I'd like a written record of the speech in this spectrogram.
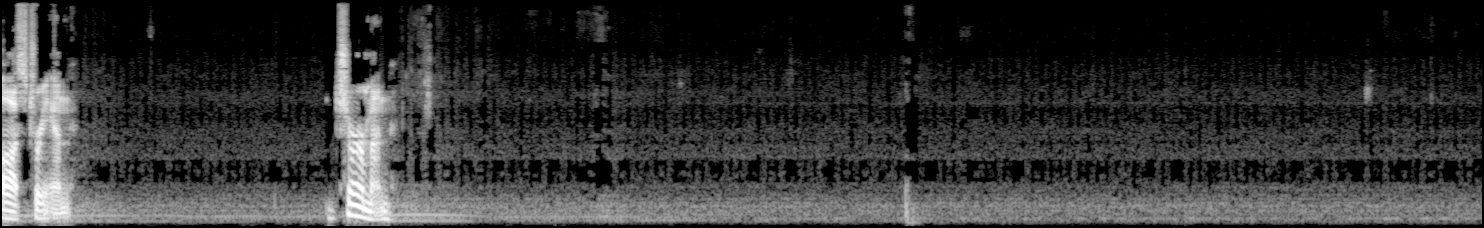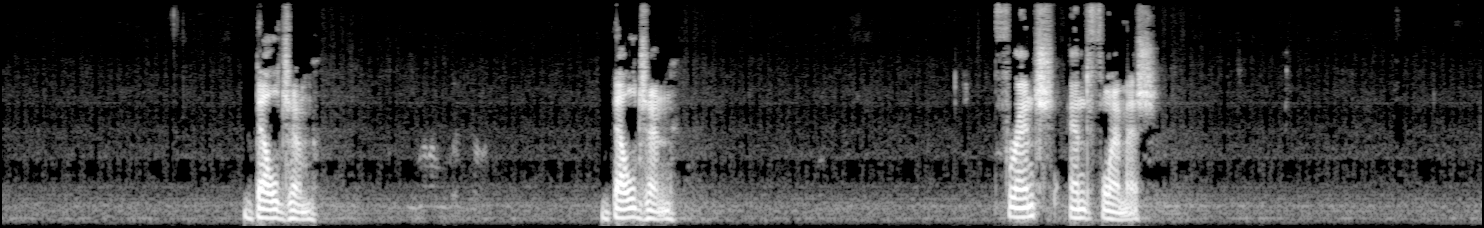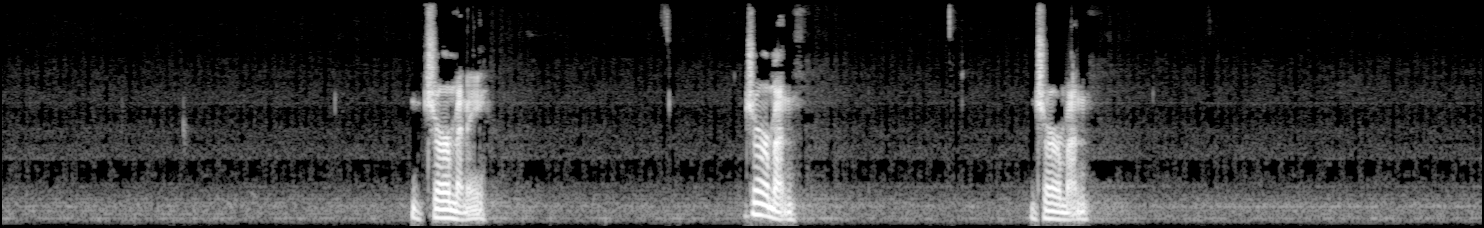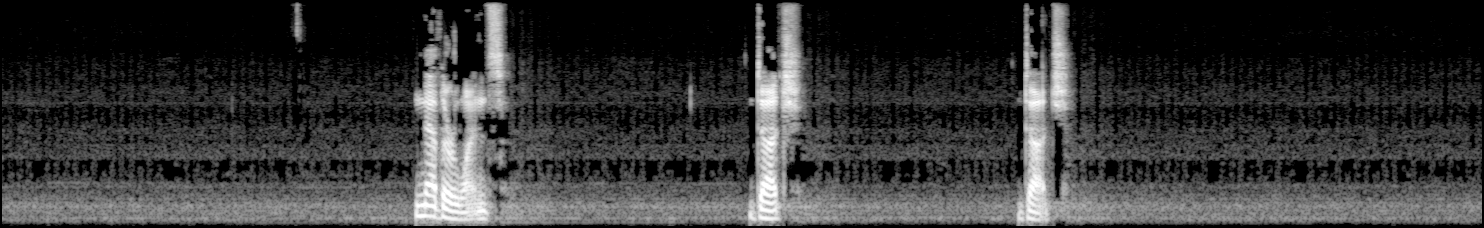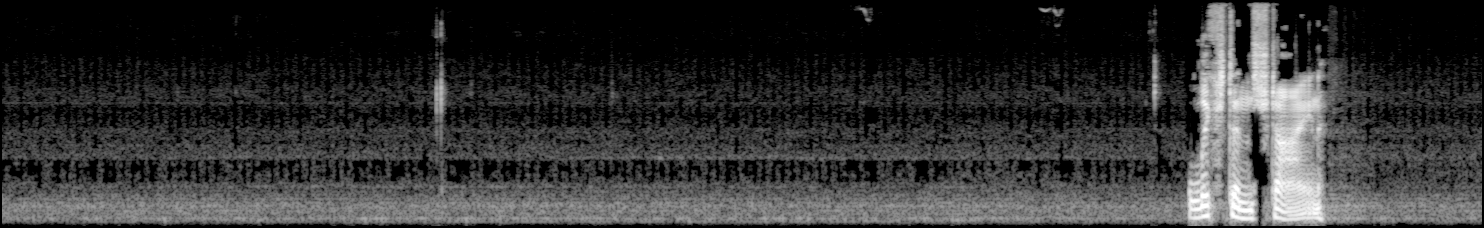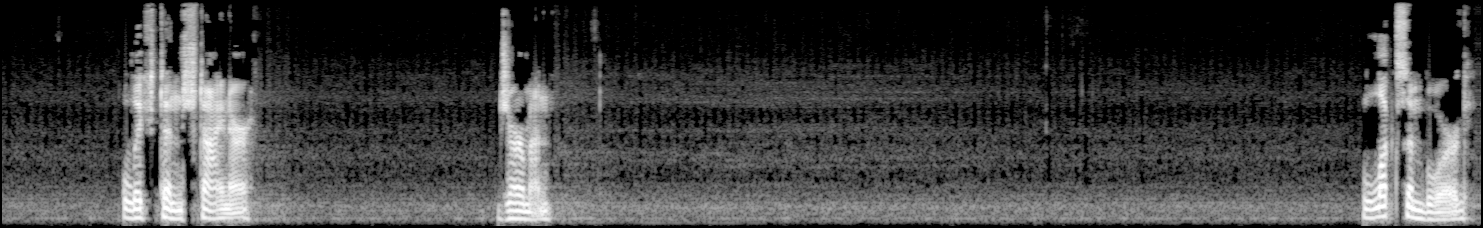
Austrian. German. Belgium. Belgian French and Flemish. Germany. German. German. Netherlands. Dutch. Dutch. Liechtenstein. Liechtensteiner. German. Luxembourg,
